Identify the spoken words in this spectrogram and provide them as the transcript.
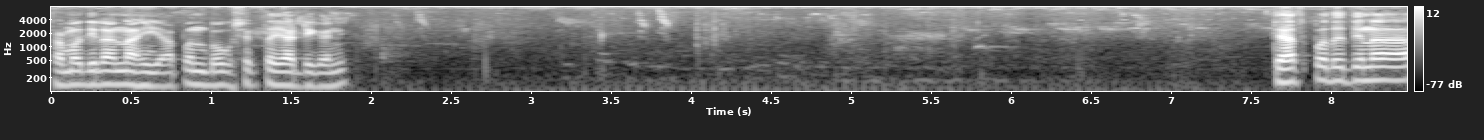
समाधीला नाही. आपण बघू शकता या ठिकाणी. त्याच पद्धतीनं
